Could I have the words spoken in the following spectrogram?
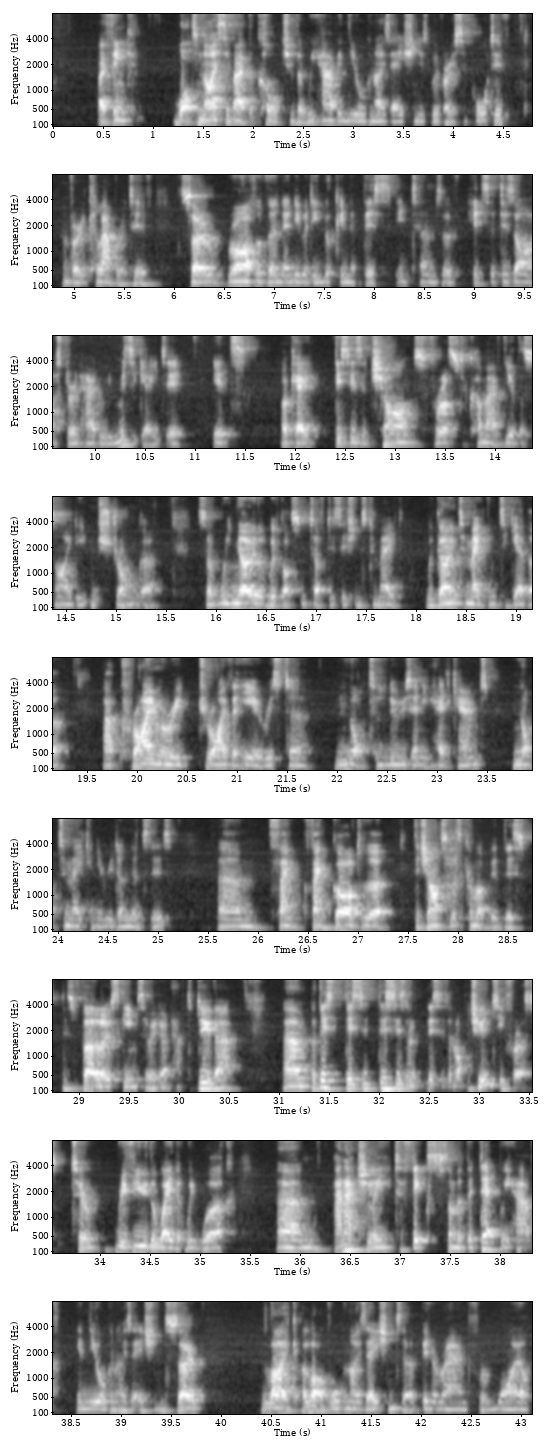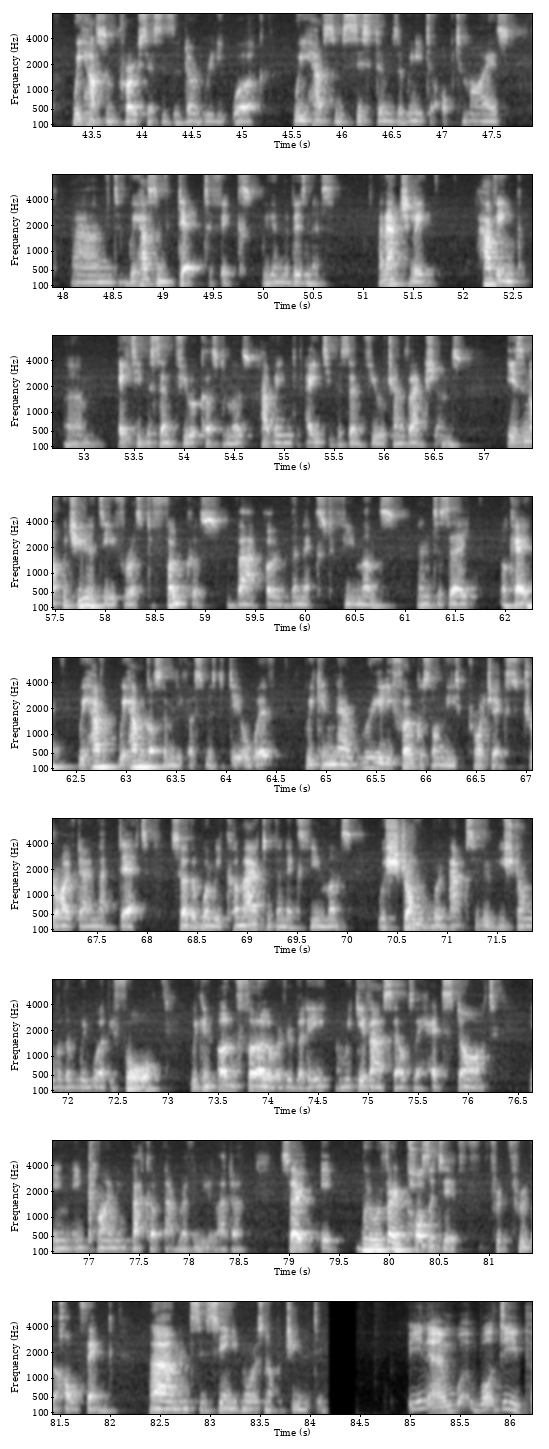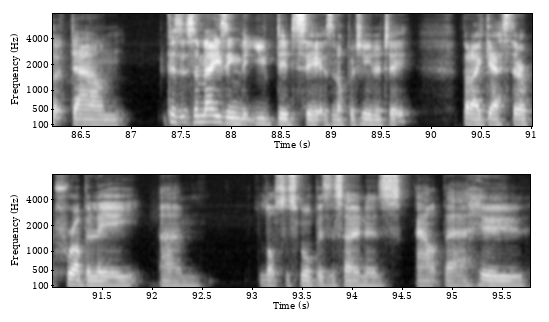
I think what's nice about the culture that we have in the organization is we're very supportive and very collaborative. So rather than anybody looking at this in terms of it's a disaster and how do we mitigate it, it's okay, this is a chance for us to come out the other side even stronger. So we know that we've got some tough decisions to make. We're going to make them together. Our primary driver here is to not to lose any headcount, not to make any redundancies. Um, thank thank God that the Chancellor's come up with this this furlough scheme, so we don't have to do that. Um, but this this is this is an, this is an opportunity for us to review the way that we work um, and actually to fix some of the debt we have in the organisation. So, like a lot of organisations that have been around for a while, we have some processes that don't really work. We have some systems that we need to optimise, and we have some debt to fix within the business. And actually, having um, 80% fewer customers, having 80% fewer transactions, is an opportunity for us to focus that over the next few months and to say, okay, we haven't we haven't got so many customers to deal with. We can now really focus on these projects to drive down that debt so that when we come out of the next few months, we're strong we're absolutely stronger than we were before. We can unfurlough everybody and we give ourselves a head start in, in climbing back up that revenue ladder. So it, we were very positive through the whole thing um, and seeing it more as an opportunity. You know, what, what do you put down because it's amazing that you did see it as an opportunity, but I guess there are probably um, lots of small business owners out there who,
